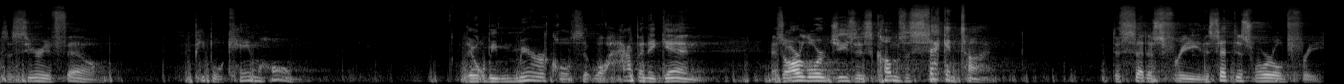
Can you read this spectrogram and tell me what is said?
as Assyria fell, and people came home. There will be miracles that will happen again as our Lord Jesus comes a second time to set us free, to set this world free.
